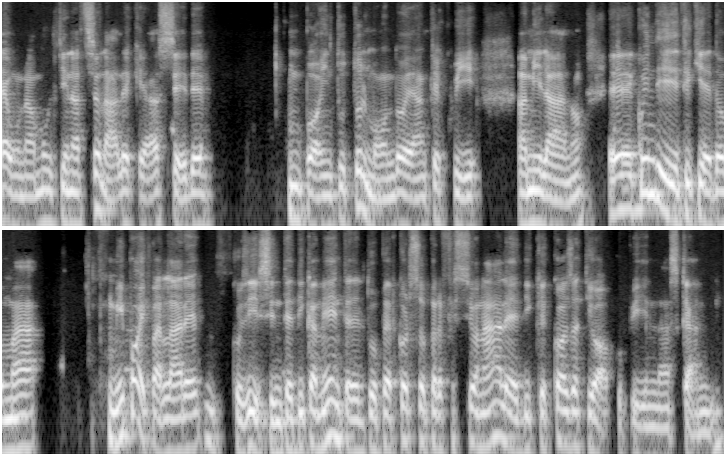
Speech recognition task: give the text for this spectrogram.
è una multinazionale che ha sede un po' in tutto il mondo e anche qui a Milano. E quindi ti chiedo, ma mi puoi parlare così sinteticamente del tuo percorso professionale e di che cosa ti occupi in Scanni?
